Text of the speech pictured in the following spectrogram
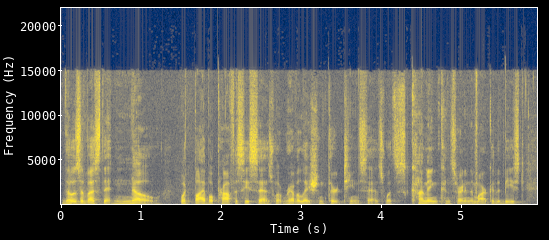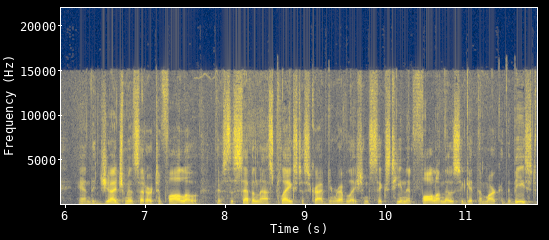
those of us that know what Bible prophecy says, what Revelation 13 says, what's coming concerning the mark of the beast, and the judgments that are to follow. There's the seven last plagues described in Revelation 16 that fall on those who get the mark of the beast.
